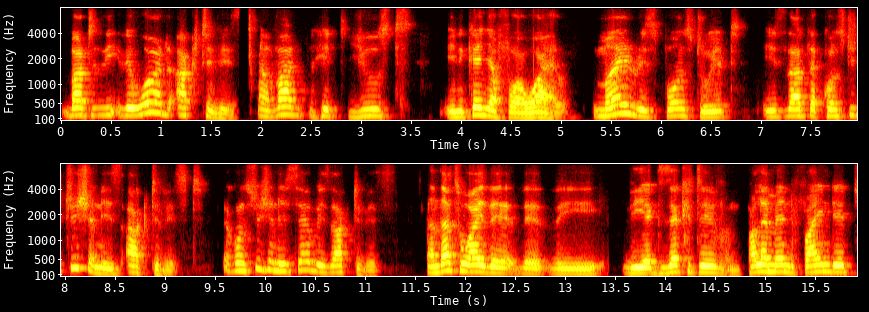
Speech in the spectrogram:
But the, the word activist, I've had it used in Kenya for a while. My response to it is that the constitution is activist. The constitution itself is activist. And that's why the, the, the, the executive and parliament find it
